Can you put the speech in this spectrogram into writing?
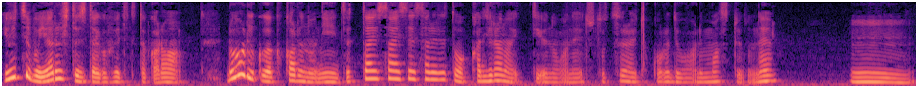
YouTube やる人自体が増えてきたから、労力がかかるのに絶対再生されるとは限らないっていうのがね、ちょっと辛いところではありますけどね。うん。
